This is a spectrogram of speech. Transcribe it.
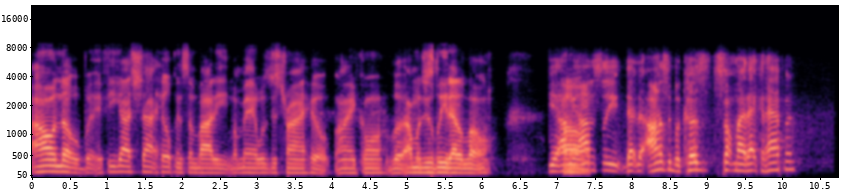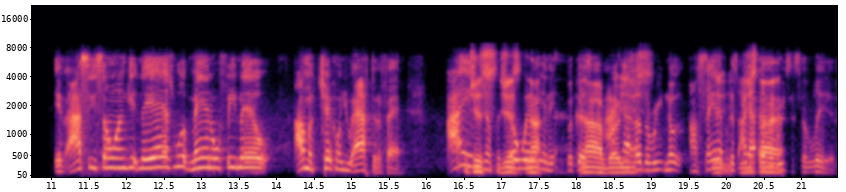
I don't know, but if he got shot helping somebody, my man was just trying to help. I ain't gonna look. I'm gonna just leave that alone. Yeah, I mean, Um, honestly, that, that- honestly, because something like that could happen. If I see someone getting their ass whooped, man or female, I'm gonna check on you after the fact. I ain't Just- jumping just nowhere not- in it because nah, bro, I got just- other reasons. No, I'm saying that because I just got other gotta- reasons to live.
